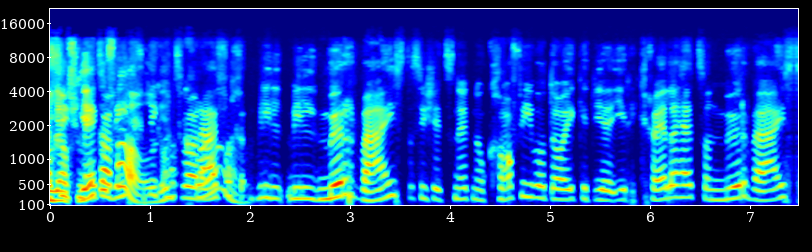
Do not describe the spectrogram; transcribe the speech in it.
das ja, ist mega Fall. wichtig Ja, und zwar klar. einfach, weil, weil man weiss, das ist jetzt nicht nur Kaffee, wo da irgendwie ihre Quelle hat, sondern man weiss,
